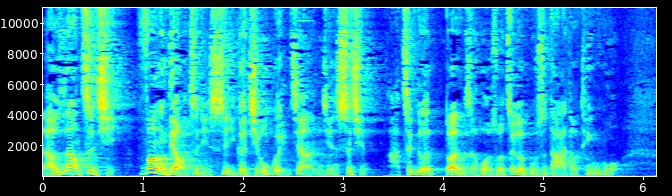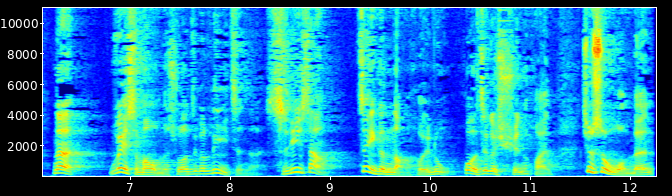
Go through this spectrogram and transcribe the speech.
然后让自己忘掉自己是一个酒鬼这样一件事情啊。这个段子或者说这个故事大家都听过。那为什么我们说这个例子呢？实际上这个脑回路或者这个循环，就是我们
